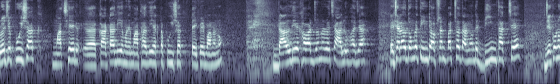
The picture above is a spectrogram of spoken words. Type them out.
রয়েছে পুঁই শাক মাছের কাটা দিয়ে মানে মাথা দিয়ে একটা পুঁই শাক টাইপের বানানো। ডাল দিয়ে খাওয়ার জন্য রয়েছে আলু ভাজা। এছাড়াও তোমরা তিনটে অপশান পাচ্ছ, তার মধ্যে ডিম থাকছে। যে কোনো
